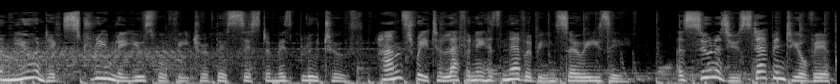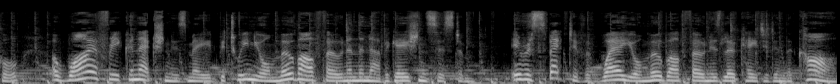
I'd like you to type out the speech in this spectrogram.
A new and extremely useful feature of this system is Bluetooth. Hands-free telephony has never been so easy. As soon as you step into your vehicle, a wire-free connection is made between your mobile phone and the navigation system, irrespective of where your mobile phone is located in the car.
